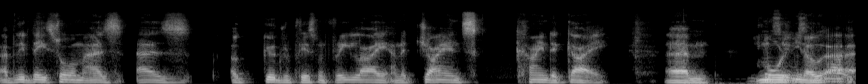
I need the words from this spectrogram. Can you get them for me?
I believe they saw him as as a good replacement for Eli and a Giants kind of guy. Um, you more, you know, uh,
